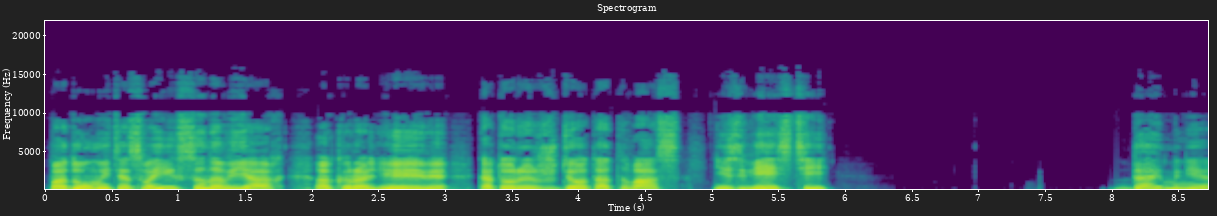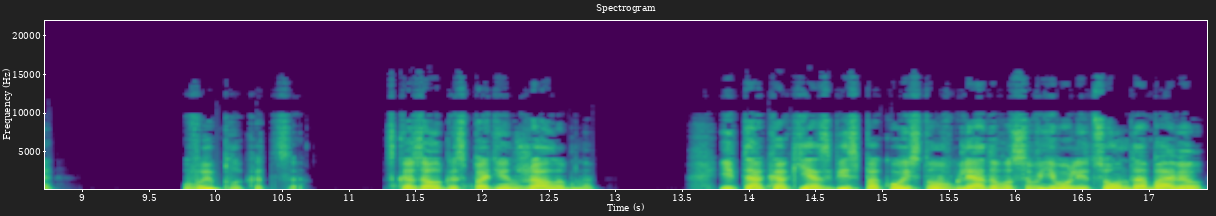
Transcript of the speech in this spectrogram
Подумайте о своих сыновьях, о королеве, которая ждет от вас известий. «Дай мне выплакаться», — сказал господин жалобно. И так как я с беспокойством вглядывался в его лицо, он добавил,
